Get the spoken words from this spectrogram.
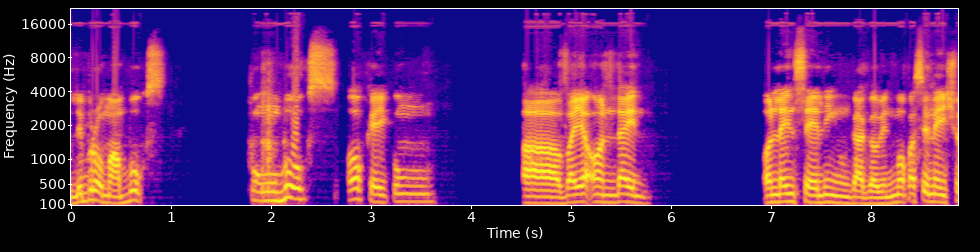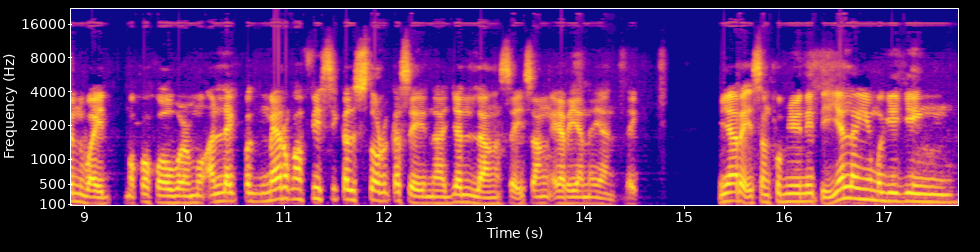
libro, mga books. Kung books, okay. Kung ah, via online, online selling yung gagawin mo kasi nationwide, mako-cover mo. Unlike pag meron kang physical store kasi na dyan lang sa isang area na yan. Like, kunyari, isang community, yan lang yung magiging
